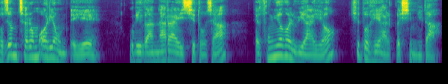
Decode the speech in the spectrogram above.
요즘처럼 어려운 때에 우리가 나라의 지도자, 대통령을 위하여 기도해야 할 것입니다.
